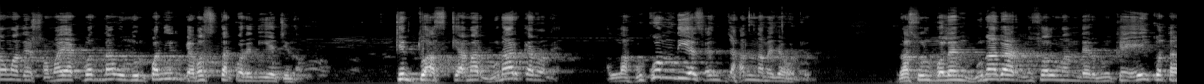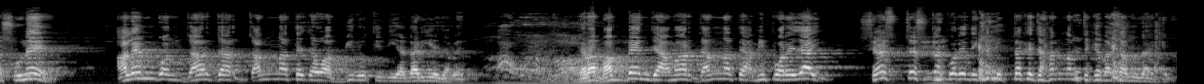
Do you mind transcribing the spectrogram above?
নমাজের সময় এক বদনা উজুর পানির ব্যবস্থা করে দিয়েছিলাম। কিন্তু আজকে আমার গুনার কারণে আল্লাহ হুকুম দিয়েছেন জাহান নামে যাওয়ার জন্য। রাসুল বলেন গুনাগার মুসলমানদের মুখে এই কথা শুনে আলেমগঞ্জ যার যার জান্নাতে যাওয়া বিরতি দিয়ে দাঁড়িয়ে যাবেন। এরা ভাববেন যে আমার জান্নাতে আমি পরে যাই, শেষ চেষ্টা করে দেখি লোকটাকে জাহান্নাম থেকে বাঁচানো যায় কিনা।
